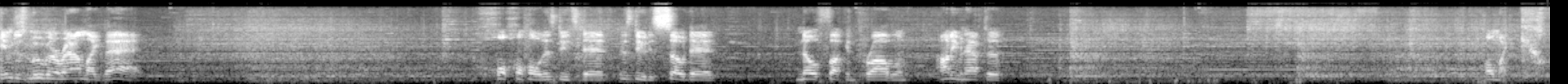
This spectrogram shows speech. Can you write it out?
Him just moving around like that. Oh, this dude's dead. This dude is so dead. No fucking problem. I don't even have to... Oh my god.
